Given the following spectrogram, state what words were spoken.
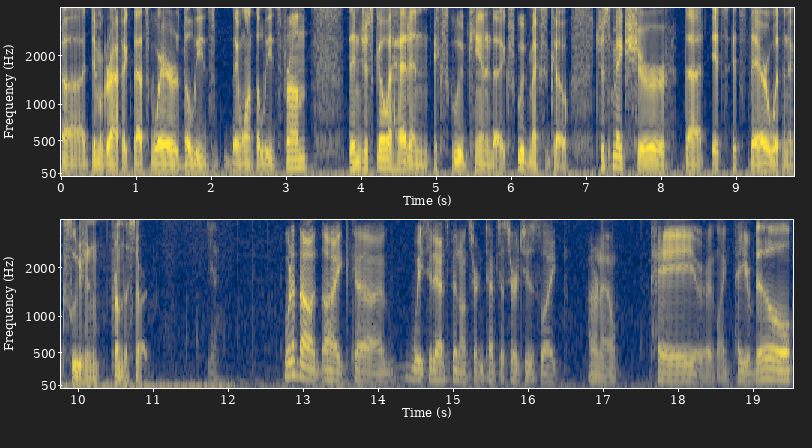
uh, demographic. That's where the leads they want the leads from. Then just go ahead and exclude Canada exclude Mexico. Just make sure that it's it's there with an exclusion from the start. Yeah. What about like uh, wasted ad spend on certain types of searches like I don't know pay or like pay your bill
